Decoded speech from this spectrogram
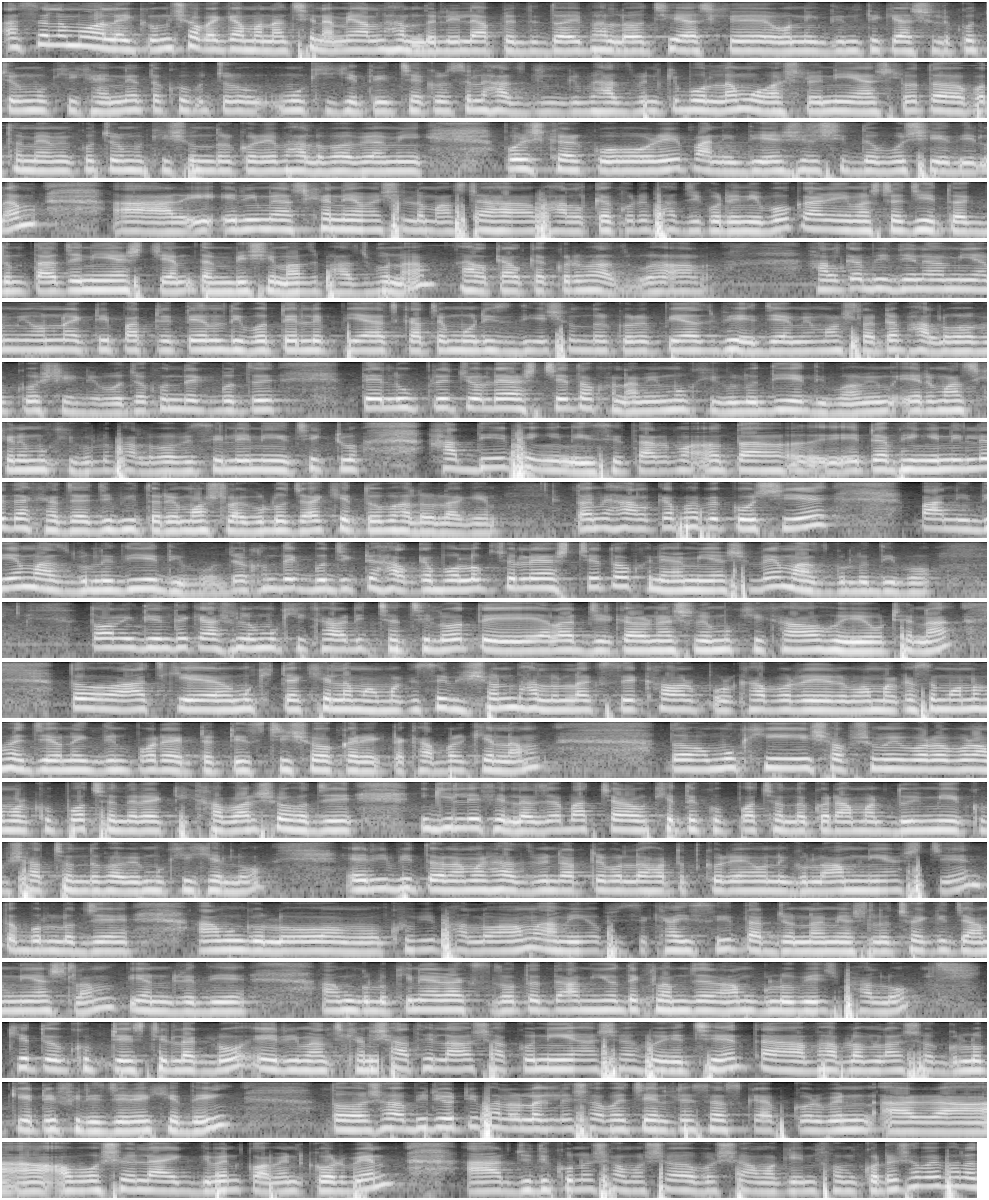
আসসালামু আলাইকুম, সবাই কেমন আছেন? আমি আলহামদুলিল্লাহ আপনাদের দয় ভালো আছি। আজকে অনেক দিন থেকে আসলে কচুরমুখী খাই না, তো কচুর কচুরমুখী খেতে ইচ্ছা করেছিল। হাজবেন্ডকে হাজব্যান্ডকে বললাম, ও আসলে, নিয়ে আসলো। তো প্রথমে আমি কচুরমুখী সুন্দর করে ভালোভাবে আমি পরিষ্কার করে পানি দিয়ে আসলে সিদ্ধ বসিয়ে দিলাম। আর এরই মাঝখানে আমি আসলে মাছটা হালকা করে ভাজি করে নিব। কারণ এই মাছটা যেহেতু একদম তাজা নিয়ে আসছি, আমি বেশি মাছ ভাজবো না। হালকা হালকা করে ভাজবো। আর হালকা ভেজে আমি আমি অন্য একটি পাত্রে তেল দিব, তেলে পেঁয়াজ, কাঁচামরিচ দিয়ে সুন্দর করে পেঁয়াজ ভেজে আমি মশলাটা ভালোভাবে কষিয়ে নেব। যখন দেখব যে তেল উপরে চলে আসছে, তখন আমি মুখিগুলো দিয়ে দিব। আমি এর মাঝখানে মুখিগুলো ভালোভাবে সিলে নিয়েছি, একটু হাত দিয়ে ভেঙে নিয়েছি। তার তা, এটা ভেঙে নিলে দেখা যায় যে ভিতরে মশলাগুলো যা খেতেও ভালো লাগে। তো আমি হালকাভাবে কষিয়ে পানি দিয়ে মাছগুলো দিয়ে দিব। যখন দেখব যে একটু হালকা বলক চলে আসছে, তখনই আমি আসলে মাছগুলো দিব। তো অনেক দিন থেকে আসলে মুখি খাওয়ার ইচ্ছা ছিল, তো এই অ্যালার্জির কারণে আসলে মুখি খাওয়া হয়ে ওঠে না। তো আজকে মুখিটা খেলাম, আমার কাছে ভীষণ ভালো লাগছে। খাওয়ার পর খাবারের, আমার কাছে মনে হয় যে অনেক দিন পরে একটা টেস্টি সহকারে একটা খাবার খেলাম। তো মুখি সবসময় বরাবর আমার খুব পছন্দের একটি খাবার, সহজে গিলে ফেলা যায়। বাচ্চারাও খেতে খুব পছন্দ করে, আমার দুই মেয়ে খুব স্বাচ্ছন্দ্যভাবে মুখি খেলো। এরই ভিতর আমার হাজবেন্ড রাত্রেবেলা হঠাৎ করে অনেকগুলো আম নিয়ে আসছে, তো বলল যে, আমগুলো খুবই ভালো আম, আমি অফিসে খাইছি, তার জন্য আমি আসলে ছয় কেজি আম নিয়ে আসলাম। পিয়নরে দিয়ে আমগুলো কিনে রাখছিল। তো আমিও দেখলাম যে আমগুলো বেশ ভালো। খেতেও খুব টেস্টি লাগল। এরই মাঝখানে সাথে লাউ শাকও নিয়ে আসা হয়েছে। তা ভাবলাম লাউ শাকগুলো কেটে ফ্রিজে রেখে দেই। তো সব ভিডিওটি ভালো লাগলে সবাই চ্যানেলটি সাবস্ক্রাইব করবেন। আর অবশ্যই লাইক দিবেন, কমেন্ট করবেন। আর যদি কোনো সমস্যা অবশ্যই আমাকে ইনফর্ম করে। সবাই ভালো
